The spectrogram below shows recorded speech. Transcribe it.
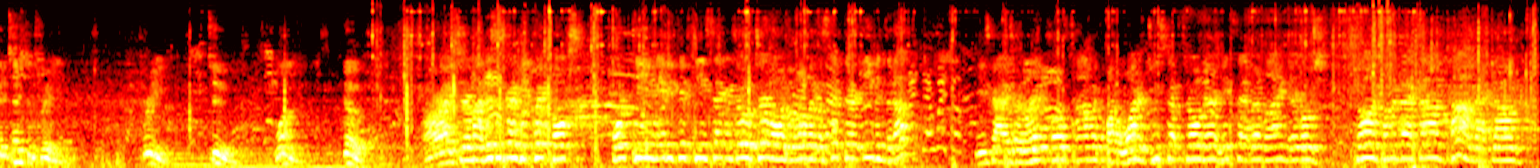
Contestants ready. Three, two, one, go. All right, Sherman, this is going to be quick, folks. 14, maybe 15 seconds. Ooh, Turbo with a little bit of a slip there, evens it up. These guys are really close. Tom with about a one or two step throw there, hits that red line. There goes Sean coming back down. Tom back down.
